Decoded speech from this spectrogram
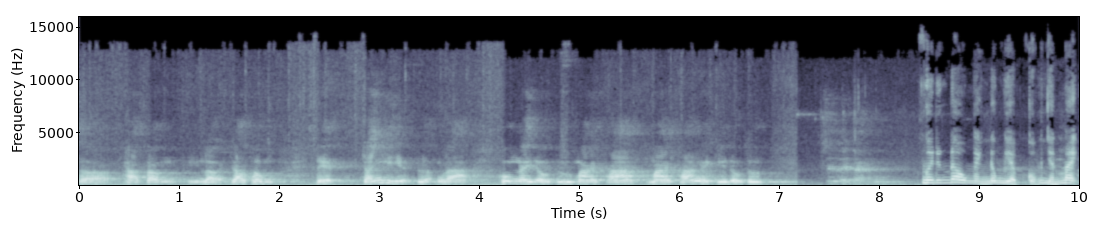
sở hạ tầng thủy lợi giao thông để tránh cái hiện tượng là hôm nay đầu tư mai phá mai phá ngày kia đầu tư. Người đứng đầu ngành nông nghiệp cũng nhấn mạnh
